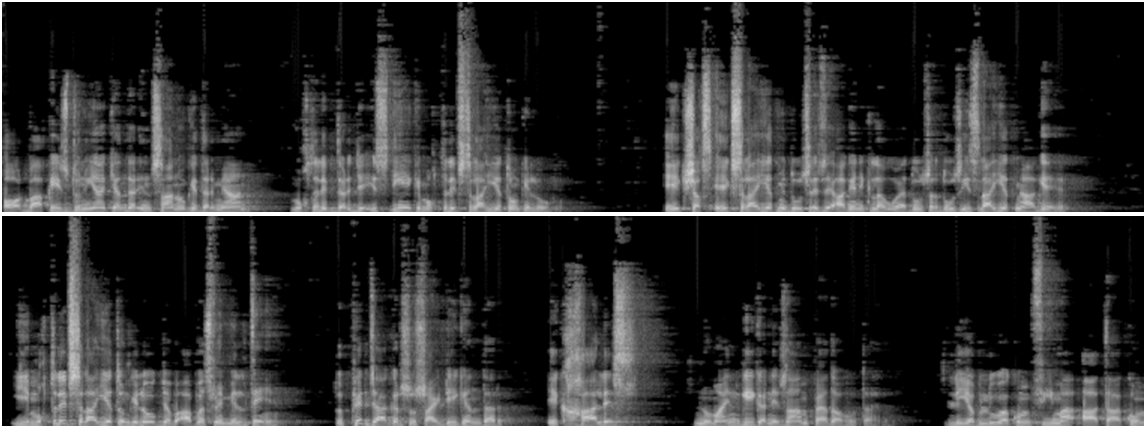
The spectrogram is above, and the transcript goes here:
اور باقی اس دنیا کے اندر انسانوں کے درمیان مختلف درجے، اس لیے کہ مختلف صلاحیتوں کے لوگ ایک شخص ایک صلاحیت میں دوسرے سے آگے نکلا ہوا ہے، دوسرا دوسری صلاحیت میں آگے ہے۔ یہ مختلف صلاحیتوں کے لوگ جب آپس میں ملتے ہیں تو پھر جا کر سوسائٹی کے اندر ایک خالص نمائندگی کا نظام پیدا ہوتا ہے۔ لیبلوکم فیما آتا کم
